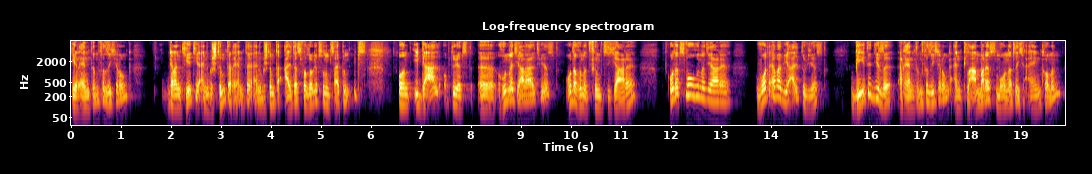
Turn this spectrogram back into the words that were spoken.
Die Rentenversicherung garantiert dir eine bestimmte Rente, eine bestimmte Altersvorsorge zu einem Zeitpunkt X. Und egal, ob du jetzt äh, 100 Jahre alt wirst oder 150 Jahre oder 200 Jahre, whatever, wie alt du wirst, bietet diese Rentenversicherung ein planbares monatliches Einkommen,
